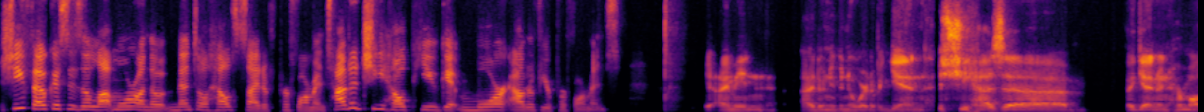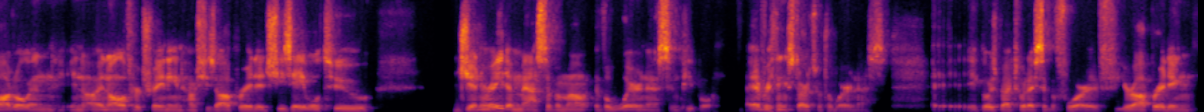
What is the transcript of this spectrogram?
she focuses a lot more on the mental health side of performance. How did she help you get more out of your performance? Yeah, I mean, I don't even know where to begin. She has a again in her model and in, in all of her training and how she's operated, she's able to generate a massive amount of awareness in people. Everything starts with awareness. It goes back to what I said before. If you're operating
